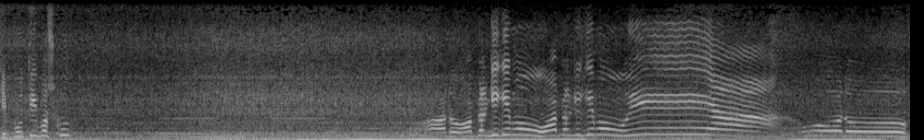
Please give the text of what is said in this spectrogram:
Si putih bosku. Aduh, oper gigimu, oper gigimu. Iya. Waduh.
